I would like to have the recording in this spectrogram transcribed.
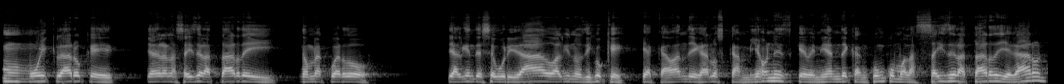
muy claro que ya eran las seis de la tarde y no me acuerdo si alguien de seguridad o alguien nos dijo que, que acaban de llegar los camiones que venían de Cancún como a las seis de la tarde llegaron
